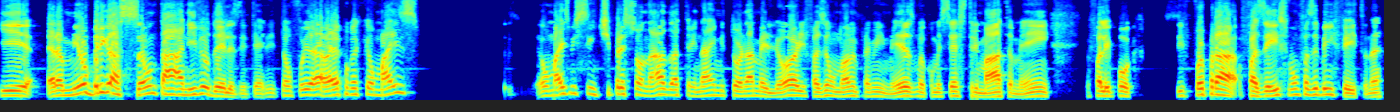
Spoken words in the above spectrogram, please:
que era minha obrigação estar tá a nível deles, entende? Então foi a época que eu mais eu mais me senti pressionado a treinar e me tornar melhor e fazer um nome para mim mesmo. Eu comecei a streamar também. Eu falei, pô, se for para fazer isso, vamos fazer bem feito, né?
